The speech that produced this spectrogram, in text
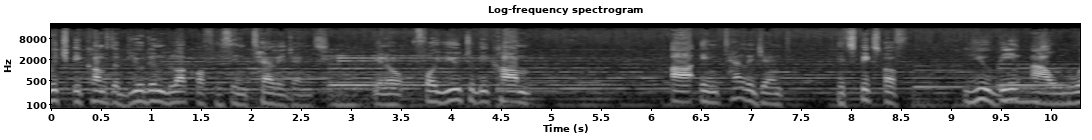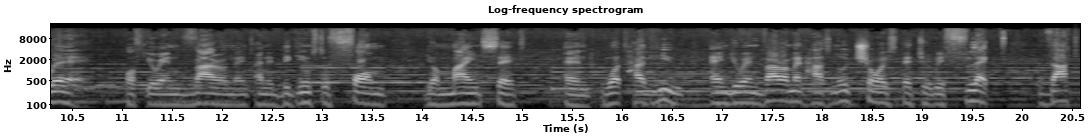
which becomes the building block of his intelligence. You know, for you to become uh, intelligent, it speaks of you being aware of your environment and it begins to form your mindset and what have you. And your environment has no choice but to reflect that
